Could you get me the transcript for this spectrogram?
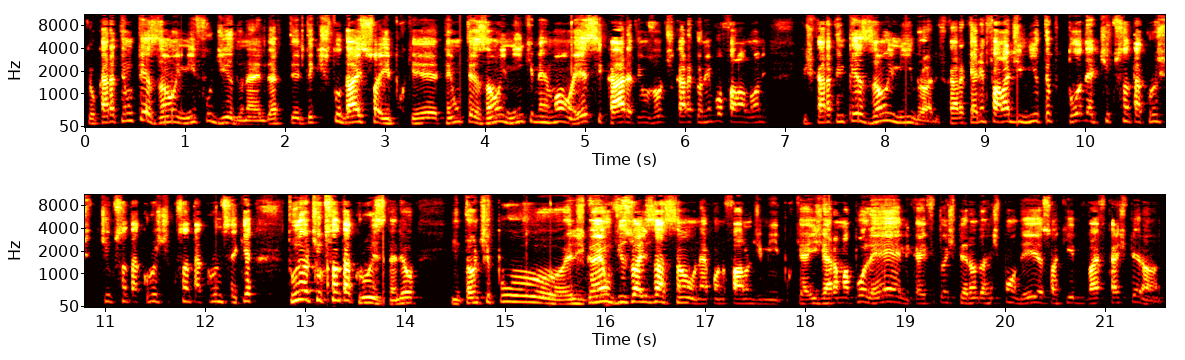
que o cara tem um tesão em mim fudido, né? Ele deve ter, ele tem que estudar isso aí, porque tem um tesão em mim que, meu irmão, esse cara, tem uns outros caras que eu nem vou falar o nome, os caras têm tesão em mim, brother. Os caras querem falar de mim o tempo todo, é Tico Santa Cruz, Tico Santa Cruz, Tico Santa Cruz, não sei o quê. Tudo é o Tico Santa Cruz, entendeu? Então, tipo, eles ganham visualização, né, quando falam de mim, porque aí gera uma polêmica, aí ficam esperando eu responder, só que vai ficar esperando.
